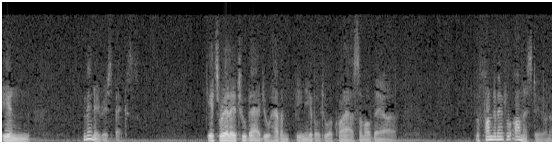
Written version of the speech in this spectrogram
in many respects. It's really too bad you haven't been able to acquire some of their fundamental honesty, you know.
